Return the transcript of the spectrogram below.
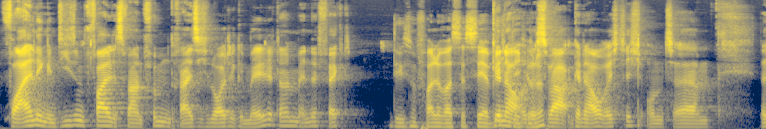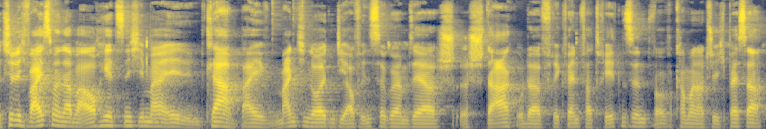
Vor allen Dingen in diesem Fall, es waren 35 Leute gemeldet dann im Endeffekt. In diesem Fall war es ja sehr wichtig, Genau, oder? das war genau richtig. Und ähm, natürlich weiß man aber auch jetzt nicht immer, äh, klar, bei manchen Leuten, die auf Instagram sehr sch- stark oder frequent vertreten sind, kann man natürlich besser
